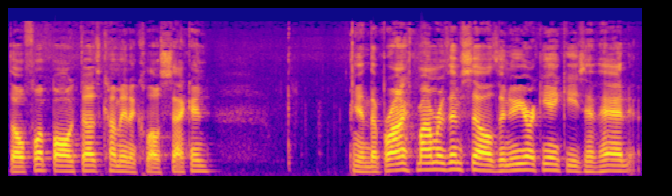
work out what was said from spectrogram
though football does come in a close second. And the Bronx Bombers themselves, the New York Yankees, have had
